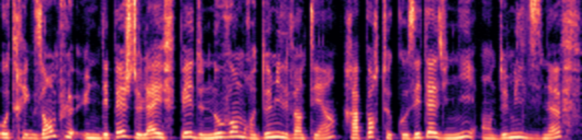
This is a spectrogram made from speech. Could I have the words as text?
Autre exemple, une dépêche de l'AFP de novembre 2021 rapporte qu'aux États-Unis, en 2019,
